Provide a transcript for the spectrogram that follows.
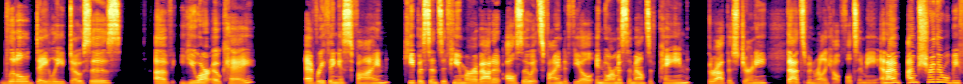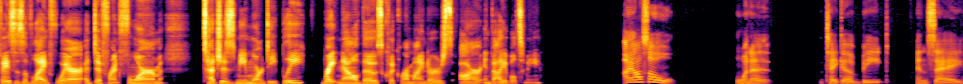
little daily doses of you are okay, everything is fine, keep a sense of humor about it. Also, it's fine to feel enormous amounts of pain throughout this journey. That's been really helpful to me. And I'm I'm sure there will be phases of life where a different form touches me more deeply. Right now those quick reminders are invaluable to me. I also want to take a beat and say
